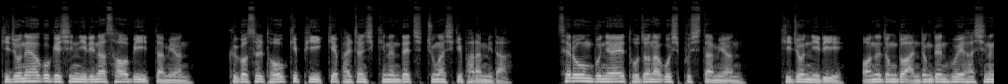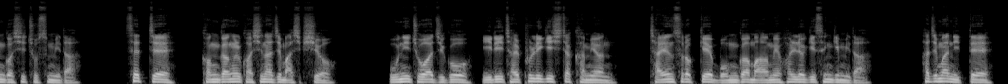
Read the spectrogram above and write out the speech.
기존에 하고 계신 일이나 사업이 있다면 그것을 더욱 깊이 있게 발전시키는 데 집중하시기 바랍니다. 새로운 분야에 도전하고 싶으시다면 기존 일이 어느 정도 안정된 후에 하시는 것이 좋습니다. 셋째, 건강을 과신하지 마십시오. 운이 좋아지고 일이 잘 풀리기 시작하면 자연스럽게 몸과 마음의 활력이 생깁니다. 하지만 이때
